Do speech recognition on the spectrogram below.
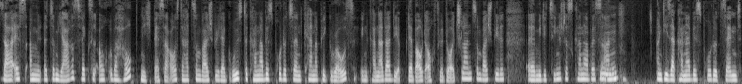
sah es am, äh, zum Jahreswechsel auch überhaupt nicht besser aus. Da hat zum Beispiel der größte Cannabisproduzent Canopy Growth in Kanada, der, der baut auch für Deutschland zum Beispiel äh, medizinisches Cannabis mhm. an. Und dieser Cannabisproduzent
